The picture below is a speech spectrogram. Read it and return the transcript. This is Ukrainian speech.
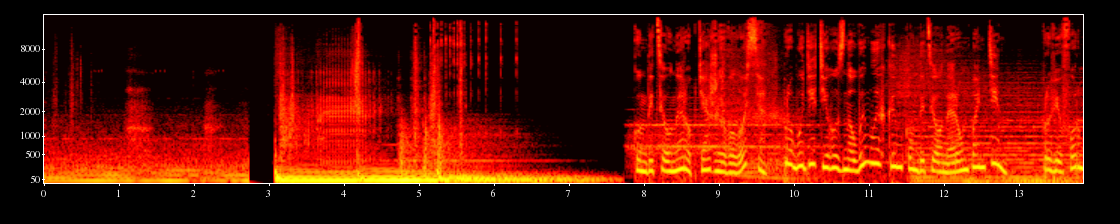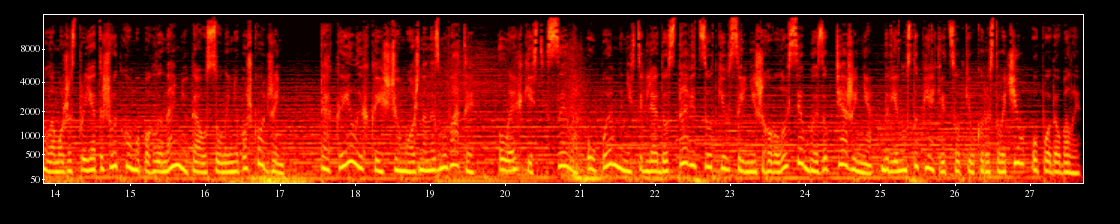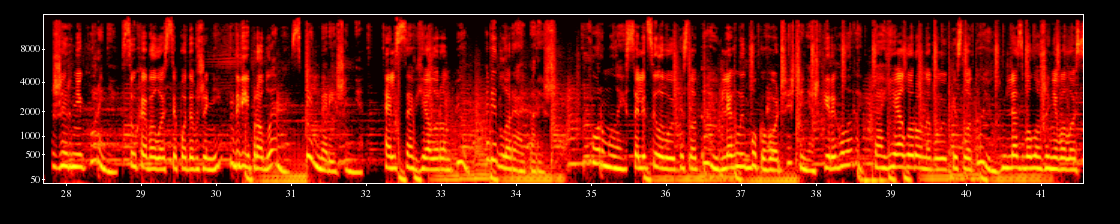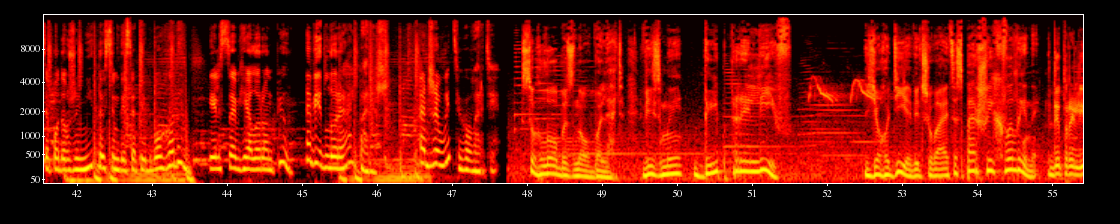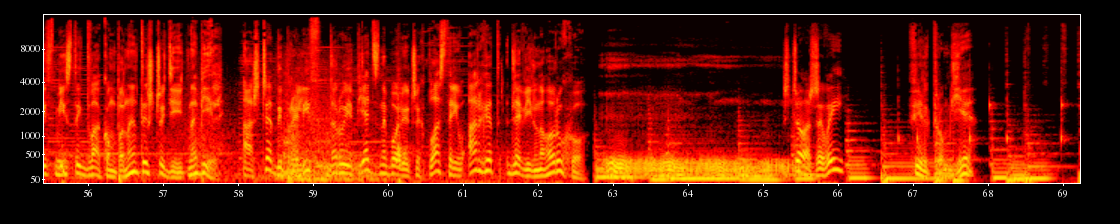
Кондиціонер обтяжує волосся? Пробудіть його з новим легким кондиціонером Пантін. Провів-формула може сприяти швидкому поглинанню та усуненню пошкоджень. Такий легкий, що можна не змивати. Легкість, сила, упевненість для до 100% сильнішого волосся без обтяження. 95% користувачів уподобали. Жирні корені, сухе волосся по довжині, дві проблеми, спільне рішення. Ельсев Гіалурон Пюр від L'Oréal Париж. Формула із саліциловою кислотою для глибокого очищення шкіри голови та гіалуроновою кислотою для зволоження волосся по довжині до 72 годин. Ельсев Гіалурон Пюр від L'Oréal Париж. Адже ви цього варті. Суглоби знов болять. Візьми дип реліф. Його дія відчувається з першої хвилини. Диприліф містить два компоненти, що діють на біль. А ще Диприліф дарує 5 знеболюючих пластирів Аргет для вільного руху. Що, живий? Фільтрум є.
